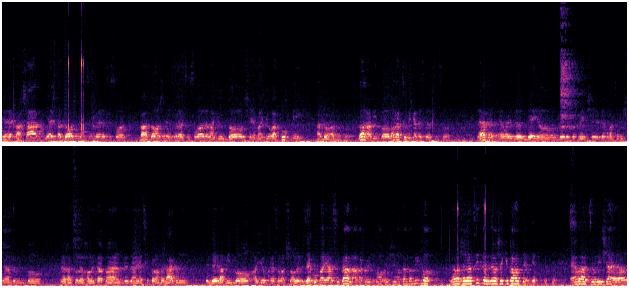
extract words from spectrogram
ועכשיו יש את הדור שנכנסים לארץ ישראל, והדור שנכנסים לארץ ישראל הם היו דור שהם היו הפוך מהדור המדבור. דור המדבור לא רצו להיכנס לארץ ישראל. להפך, הם היו דור די או דור והם רצו להישאר במדבור ורצו לאכול את המן וזה היה סיפור המרגלי שדיר המדבור היו חסר מחשוב וזה גוף היה הסיבה למה הקדוש ברוך הוא השאיר אותם במדבור זה מה שרציתם, זה מה שקיבלתם. הם רצו להישאר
